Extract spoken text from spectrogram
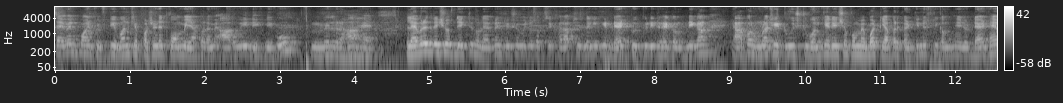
सेवन के परसेंटेज फॉर्म में यहाँ पर हमें आर देखने को मिल रहा है। लेवरेज रेशियोज देखते तो लेवरेज रेशियो में जो सबसे खराब चीज़ लगी कि डेट टू इक्विटी जो है कंपनी का, यहाँ पर होना चाहिए टू इस टू वन के रेशियो फॉर्म में बट यहाँ पर कंटिन्यूसली कंपनी जो डेट है,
